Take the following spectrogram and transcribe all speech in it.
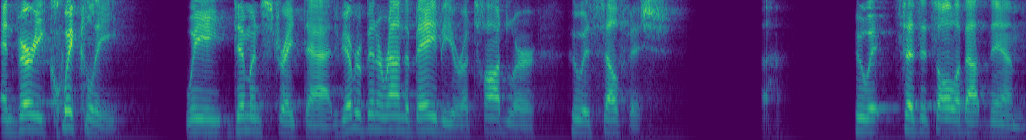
and very quickly we demonstrate that. Have you ever been around a baby or a toddler who is selfish? who it says it's all about them?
